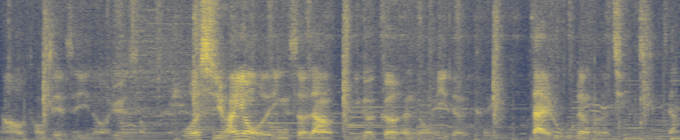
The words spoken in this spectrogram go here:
然后同时也是一种乐手。我喜欢用我的音色，让一个歌很容易的可以带入任何的情境，这样。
